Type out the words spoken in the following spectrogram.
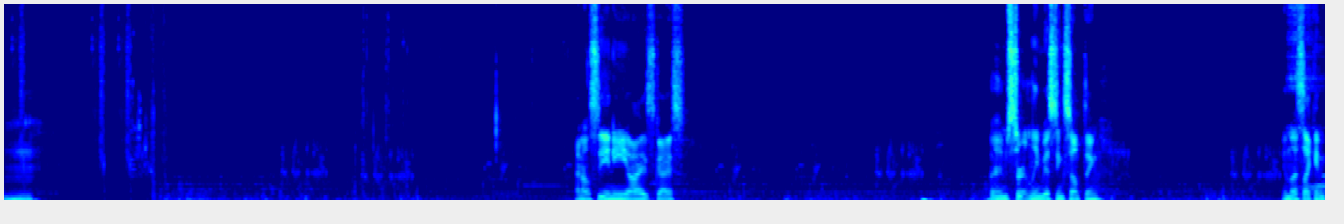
Hmm. I don't see any eyes, guys. I'm certainly missing something. Unless I can...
